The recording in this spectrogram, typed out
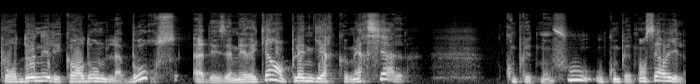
pour donner les cordons de la bourse à des Américains en pleine guerre commerciale. Complètement fou ou complètement servile.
